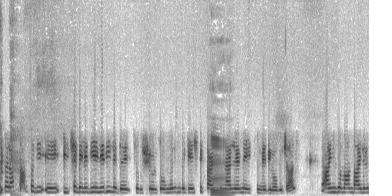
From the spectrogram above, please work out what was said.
Bir taraftan tabii e, ilçe belediyeleriyle de çalışıyoruz. Onların da gençlik personellerine eğitim veriyor olacağız. Aynı zamanda Aile ve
